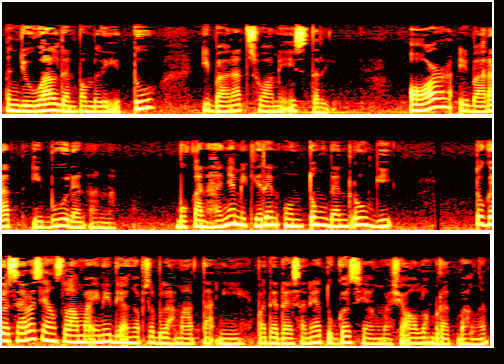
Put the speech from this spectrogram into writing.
Penjual dan pembeli itu ibarat suami istri, or ibarat ibu dan anak. Bukan hanya mikirin untung dan rugi. Tugas sales yang selama ini dianggap sebelah mata nih, pada dasarnya tugas yang masya Allah berat banget.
